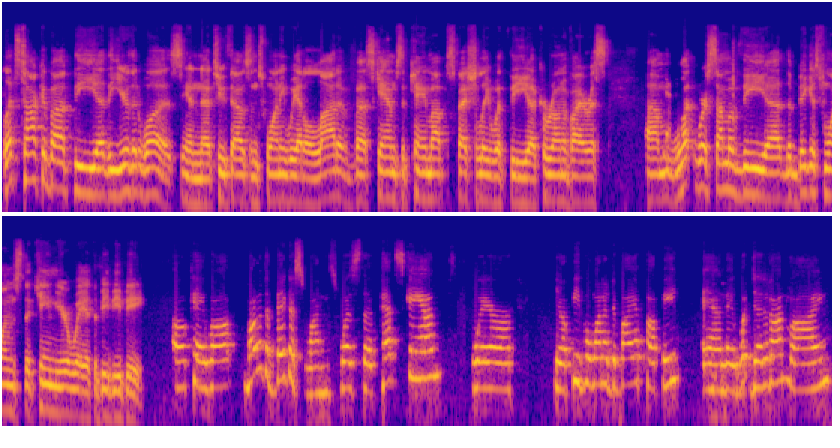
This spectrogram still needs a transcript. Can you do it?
Let's talk about the uh, the year that was in uh, 2020. We had a lot of uh, scams that came up, especially with the uh, coronavirus. Um, yeah. What were some of the uh, the biggest ones that came your way at the BBB? Okay, well, one of the biggest ones was the pet scam, where you know people wanted to buy a puppy and they w- did it online,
